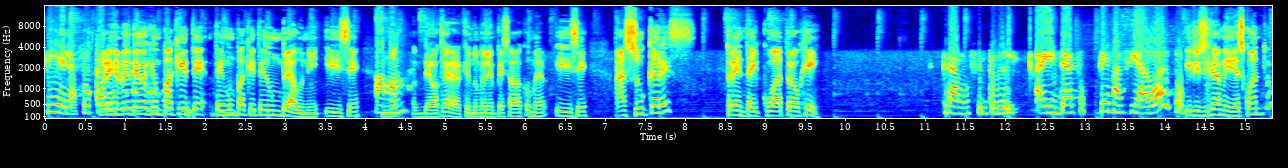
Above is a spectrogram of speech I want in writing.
Sí, el azúcar. Por ejemplo, yo tengo aquí un paquete, tengo un paquete de un brownie y dice, debo aclarar que no me lo he empezado a comer, y dice azúcares 34G gramos. Entonces ahí ya es demasiado alto. ¿Y tú dices que la medida es cuánto?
